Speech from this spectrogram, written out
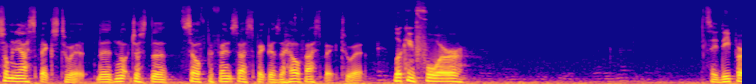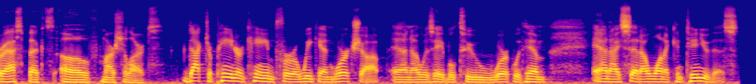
so many aspects to it. There's not just the self-defense aspect, there's a health aspect to it. Looking for, say, deeper aspects of martial arts. Dr. Painter came for a weekend workshop, and I was able to work with him. And I said, I want to continue this.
